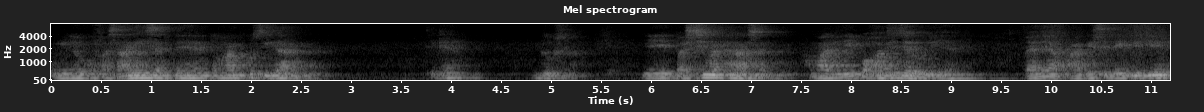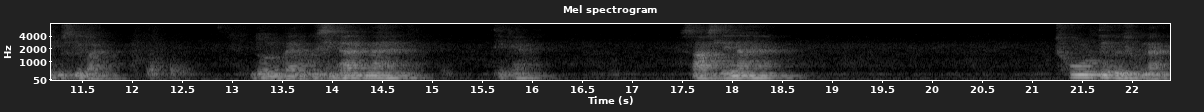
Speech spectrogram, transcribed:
उंगलियों को फंसा नहीं सकते हैं तो हाथ को सीधा रखना ठीक है दूसरा ये पश्चिम पश्चिमासनासन हमारे लिए बहुत ही ज़रूरी है पहले आप आगे से देख लीजिए उसके बाद दोनों पैरों को सीधा रखना है ठीक है सांस लेना है छोड़ते हुए झुकना है।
